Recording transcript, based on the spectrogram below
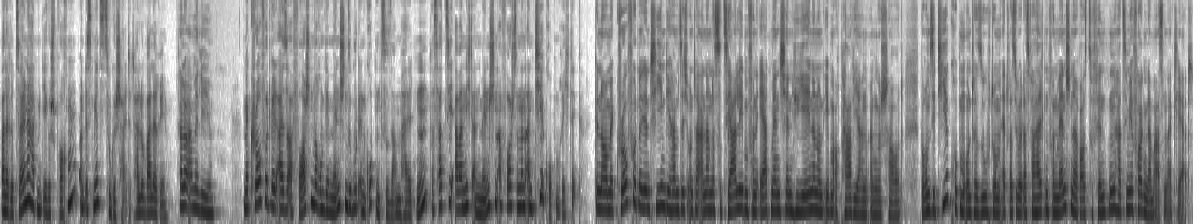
Valerie Zöllner hat mit ihr gesprochen und ist mir jetzt zugeschaltet. Hallo Valerie. Hallo Amelie. McCrowfoot will also erforschen, warum wir Menschen so gut in Gruppen zusammenhalten. Das hat sie aber nicht an Menschen erforscht, sondern an Tiergruppen, richtig? Genau, McCrowfoot und ihr Team, die haben sich unter anderem das Sozialleben von Erdmännchen, Hyänen und eben auch Pavianen angeschaut. Warum sie Tiergruppen untersucht, um etwas über das Verhalten von Menschen herauszufinden, hat sie mir folgendermaßen erklärt.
